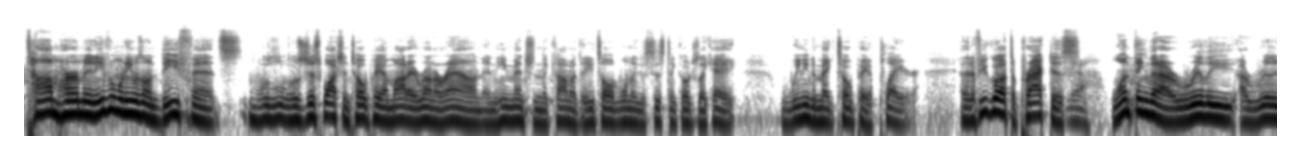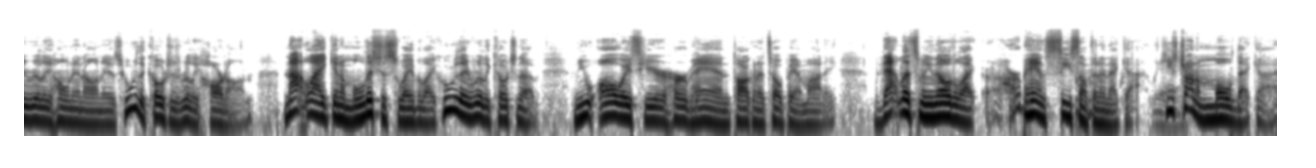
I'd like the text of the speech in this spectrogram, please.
Tom Herman, even when he was on defense, was just watching Tope Imade run around, and he mentioned the comment that he told one of the assistant coaches, like, "Hey, we need to make Tope a player." And then if you go out to practice, Yeah. One thing that I really, I really, really hone in on is who are the coaches really hard on? Not like in a malicious way, but like who are they really coaching up? And you always hear Herb Hand talking to Tope Imade. That lets me know that like Herb Hand sees something in that guy. Like, He's trying to mold that guy.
